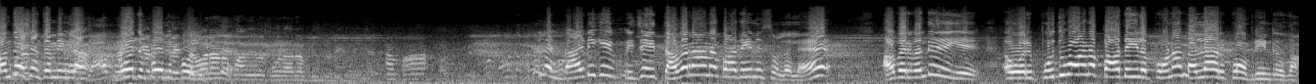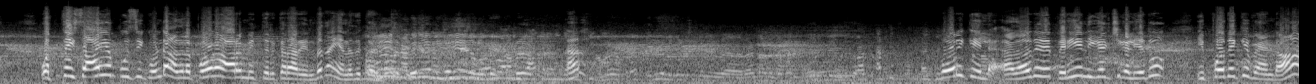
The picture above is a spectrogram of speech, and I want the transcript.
சந்தோஷம் தம்பிங்களா? போது போது போது. இல்ல நடிகை விஜய் தவறான பாதைன்னு சொல்லல. அவர் வந்து ஒரு பொதுவான பாதையில போனா நல்லா இருக்கும் அப்படின்றதான் ஒத்தை சாயம் பூசிக்கொண்டு அதுல போக ஆரம்பித்திருக்கிறார் என்பதுதான் எனது கருத்து? கோரிக்கை இல்லை. அதாவது பெரிய நிகழ்ச்சிகள் எதுவும் இப்போதைக்கு வேண்டாம்.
